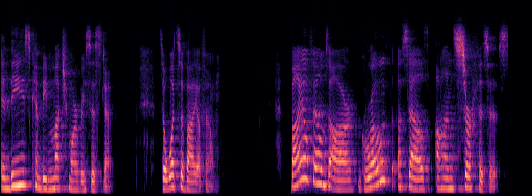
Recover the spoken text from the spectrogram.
and these can be much more resistant. So what's a biofilm? Biofilms are growth of cells on surfaces.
